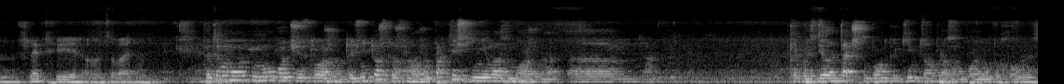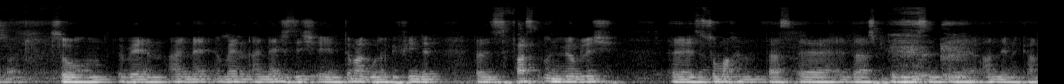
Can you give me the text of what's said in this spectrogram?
und schleppt viel und so weiter. Поэтому ему очень сложно, то есть не то, что сложно, практически невозможно э, как бы сделать так, чтобы он каким-то образом понял духовное знание. So, und wenn ein, Men- wenn ein Mensch sich in Tamaguna befindet, dann ist es fast unmöglich, äh, so zu machen, dass er das spirituelle Wissen äh, annehmen kann.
